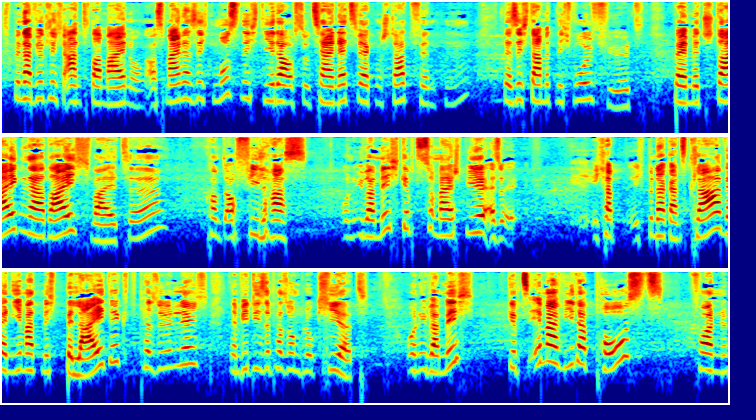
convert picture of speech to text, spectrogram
Ich bin da wirklich anderer Meinung. Aus meiner Sicht muss nicht jeder auf sozialen Netzwerken stattfinden, der sich damit nicht wohlfühlt. Weil mit steigender Reichweite kommt auch viel Hass. Und über mich gibt es zum Beispiel, also ich, hab, ich bin da ganz klar, wenn jemand mich beleidigt persönlich, dann wird diese Person blockiert. Und über mich gibt es immer wieder Posts, von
